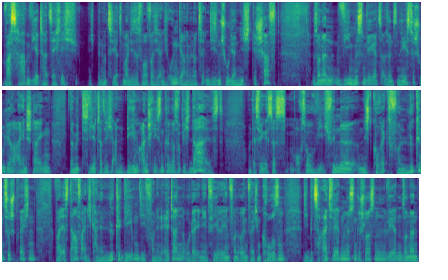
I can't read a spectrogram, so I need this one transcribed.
was haben wir tatsächlich ich benutze jetzt mal dieses Wort, was ich eigentlich ungern benutze, in diesem Schuljahr nicht geschafft, sondern wie müssen wir jetzt also ins nächste Schuljahr einsteigen, damit wir tatsächlich an dem anschließen können, was wirklich da ist. Und deswegen ist das auch so, wie ich finde, nicht korrekt von Lücken zu sprechen, weil es darf eigentlich keine Lücke geben, die von den Eltern oder in den Ferien von irgendwelchen Kursen, die bezahlt werden müssen, geschlossen werden, sondern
